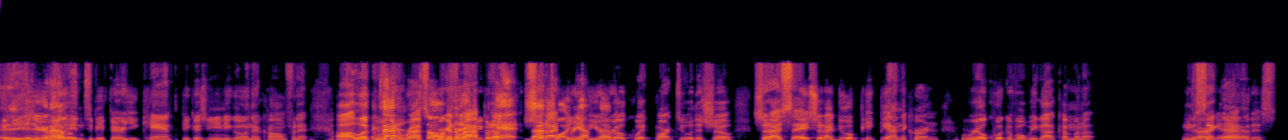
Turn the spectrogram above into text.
And, you, you're you gonna really, have. A, and to be fair, you can't because you need to go in there confident. Uh, look, we're gonna wrap. So we're gonna wrap it up. Should I why you have preview have- real quick part two of the show? Should I say? Should I do a peek behind the curtain real quick of what we got coming up in the Sure, second yeah, half yeah. of this?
